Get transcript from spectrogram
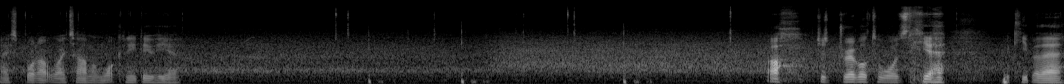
Nice ball out right arm, and what can he do here? Oh, just dribble towards the, yeah, the keeper there.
